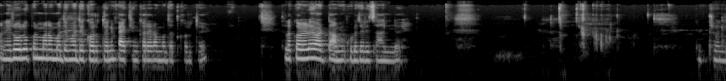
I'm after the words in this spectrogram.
आणि रोलो पण मला मध्ये मध्ये करतोय आणि पॅकिंग करायला मदत करतोय. त्याला कळलंय वाटतं आम्ही कुठेतरी चाललोय. लिटरली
